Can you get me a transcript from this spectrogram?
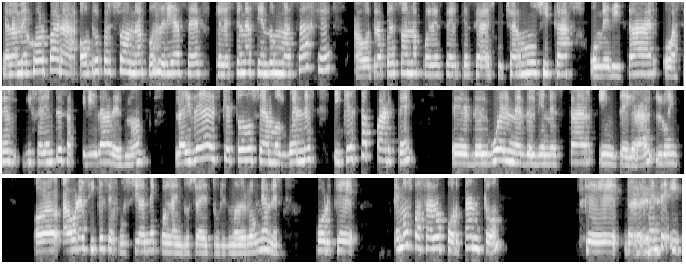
Y a lo mejor para otra persona podría ser que le estén haciendo un masaje, a otra persona puede ser que sea escuchar música o meditar o hacer diferentes actividades, ¿no? La idea es que todos seamos wellness y que esta parte eh, del wellness, del bienestar integral, lo, ahora, sí que se fusione con la industria de turismo de reuniones, porque hemos pasado por tanto que de repente y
